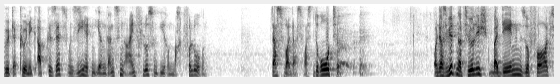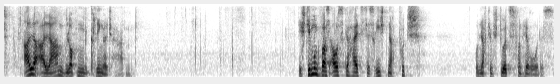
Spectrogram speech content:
wird der König abgesetzt und sie hätten ihren ganzen Einfluss und ihre Macht verloren. Das war das, was drohte. Und das wird natürlich bei denen sofort alle Alarmglocken geklingelt haben. Die Stimmung war ausgeheizt, es riecht nach Putsch und nach dem Sturz von Herodes.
